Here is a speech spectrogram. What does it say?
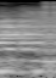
Ah!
